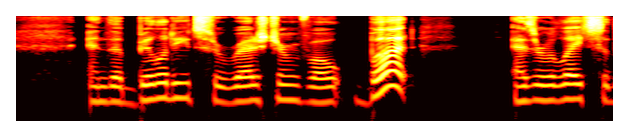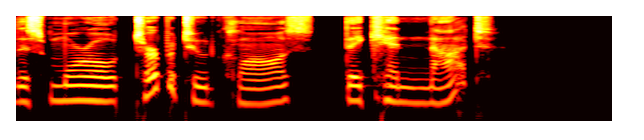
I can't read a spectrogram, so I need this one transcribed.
and the ability to register and vote, but as it relates to this moral turpitude clause, they cannot?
